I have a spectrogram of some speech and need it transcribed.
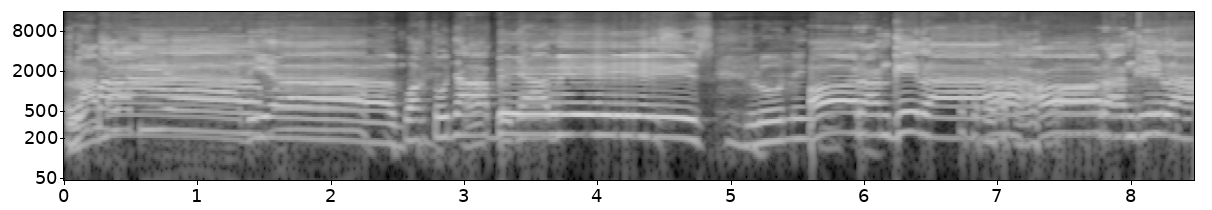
Lu Lama malah diam. diam. Waktunya Waktunya habis. Lu nih. Orang gila, orang gila,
